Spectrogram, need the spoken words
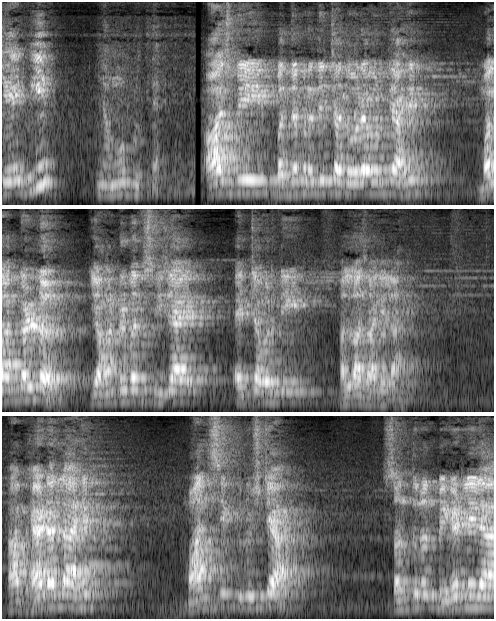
जय भीम. नमो बुद्धाय. आज मी मध्य प्रदेशच्या दौऱ्यावरती आहे. मला कळलं की हॉनरेबल सीजाय यांच्यावरती हल्ला झालेला आहे. हा भॅड हल्ला आहे. मानसिकदृष्ट्या संतुलन बिघडलेल्या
